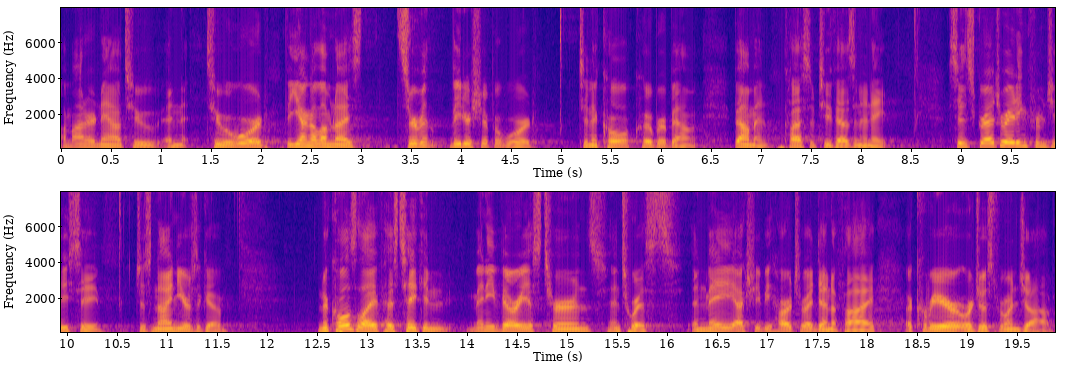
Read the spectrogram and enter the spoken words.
I'm honored now to, an, to award the Young Alumni Servant Leadership Award to Nicole Kober Bauman, class of 2008. Since graduating from GC just nine years ago, Nicole's life has taken many various turns and twists and may actually be hard to identify a career or just one job.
